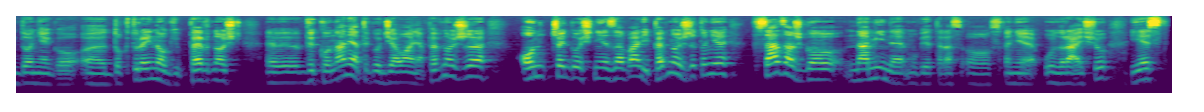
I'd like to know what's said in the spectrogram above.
do niego, e, do której nogi, pewność e, wykonania tego działania, pewność, że on czegoś nie zawali, pewność, że to nie wsadzasz go na minę, mówię teraz o Svenie Ulreichu, jest,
